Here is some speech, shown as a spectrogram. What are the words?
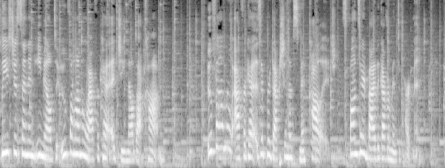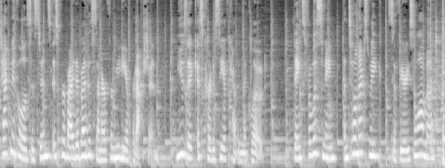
Please just send an email to ufahamuafrica at gmail.com. Ufahamu Africa is a production of Smith College, sponsored by the Government Department. Technical assistance is provided by the Center for Media Production. Music is courtesy of Kevin MacLeod. Thanks for listening. Until next week, Safiri Salama.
